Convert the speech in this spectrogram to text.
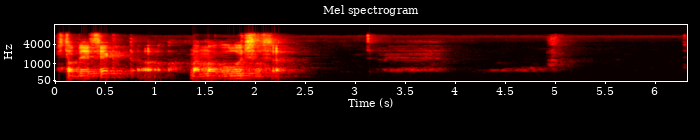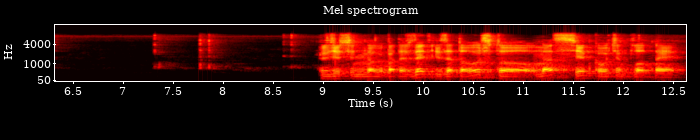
чтобы эффект э, намного улучшился. Придется немного подождать из-за того, что у нас сетка очень плотная.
